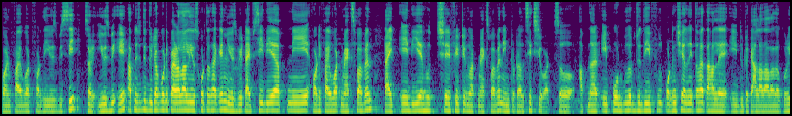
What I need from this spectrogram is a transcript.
point five watt for the USB C sorry USB A আপনি যদি দুইটা পোর্টই প্যারালাল ইউজ করতে থাকেন ইউএসবি টাইপ সি দিয়ে আপনি ফর্টি ফাইভ ওয়াট ম্যাক্স পাবেন টাইপ এ দিয়ে হচ্ছে ফিফটিন ওয়াট ম্যাক্স পাবেন in total sixty watt so আপনার এই পোর্টগুলোর যদি ফুল পটেনশিয়াল নিতে হয়, তাহলে এই দুটোকে আলাদা আলাদা করে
